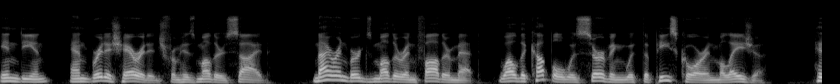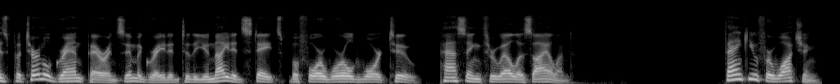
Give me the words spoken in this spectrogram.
Indian, and British heritage from his mother's side. Nirenberg's mother and father met while the couple was serving with the Peace Corps in Malaysia. His paternal grandparents immigrated to the United States before World War II, passing through Ellis Island. Thank you for watching.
